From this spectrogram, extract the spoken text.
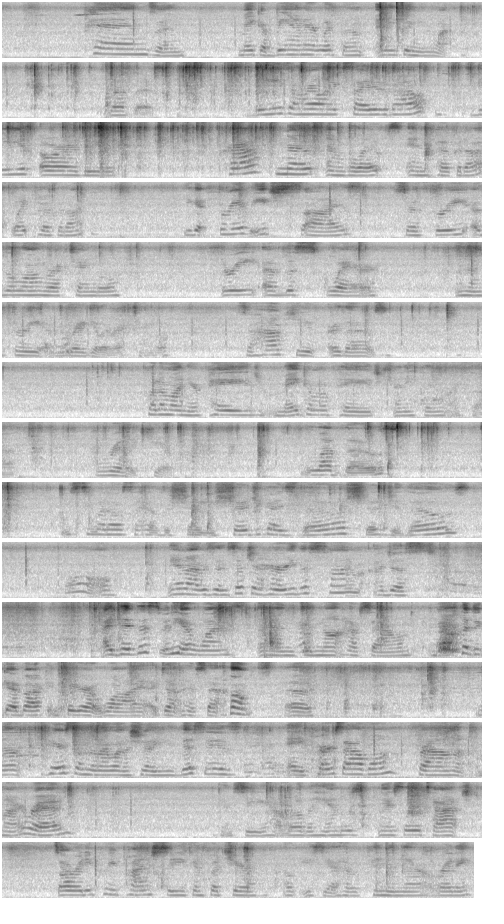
pins and make a banner with them, anything you want. Love those. These I'm really excited about. These are the craft note envelopes in polka dot, white polka dot. You get three of each size, so three of the long rectangle, three of the square, and then three of the regular rectangle. So how cute are those? Put them on your page, make them a page, anything like that. Really cute. Love those. Let me see what else I have to show you. Showed you guys those. Showed you those. Oh. Man, I was in such a hurry this time. I just... I did this video once and did not have sound. I had to go back and figure out why I don't have sound. So. Now, here's something I want to show you. This is a purse album from Maya Road can see how well the handle's nicely attached. It's already pre-punched so you can put your, oh you see I have a pin in there already.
